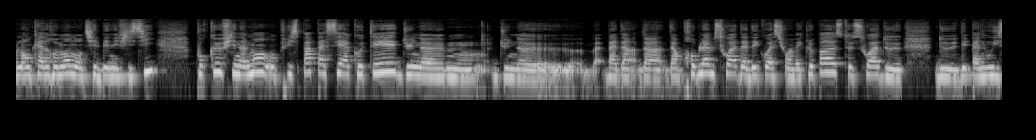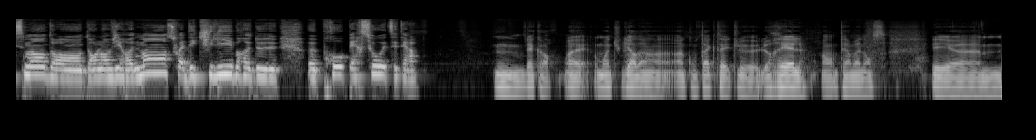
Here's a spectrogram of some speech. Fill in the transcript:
l'encadrement dont il bénéficie, pour que finalement on puisse pas passer à côté bah, d'un problème soit d'adéquation avec le poste soit de d'épanouissement dans, dans l'environnement, soit d'équilibre de euh, pro, perso, etc. Hmm, d'accord. Ouais, au moins tu gardes un, contact avec le, réel en permanence. Euh,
